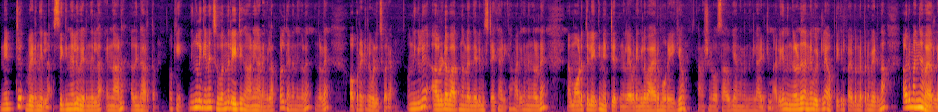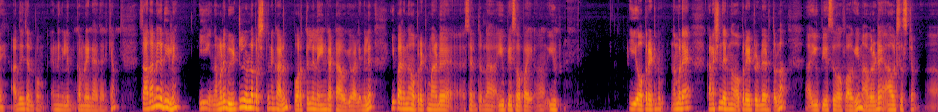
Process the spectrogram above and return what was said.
നെറ്റ് വരുന്നില്ല സിഗ്നൽ വരുന്നില്ല എന്നാണ് അതിന്റെ അർത്ഥം. ഓക്കെ നിങ്ങളിങ്ങനെ ചുവന്ന ലൈറ്റ് കാണുകയാണെങ്കിൽ അപ്പോൾ തന്നെ നിങ്ങൾ നിങ്ങളുടെ ഓപ്പറേറ്ററെ വിളിച്ച് പറയാം. ഒന്നുകിൽ അവരുടെ ഭാഗത്ത് നിന്നുള്ള എന്തെങ്കിലും മിസ്റ്റേക്ക് ആയിരിക്കാം. അല്ലെങ്കിൽ നിങ്ങളുടെ മോഡത്തിലേക്ക് നെറ്റ് എത്തുന്നില്ല. എവിടെയെങ്കിലും വയർ മുറിയുകയോ കണക്ഷൻ ലോസ് ആവുകയോ അങ്ങനെ എന്തെങ്കിലും ആയിരിക്കും. അല്ലെങ്കിൽ നിങ്ങളുടെ തന്നെ വീട്ടിലെ ഒപ്റ്റിക്കൽ ഫൈബറിന്റെ ഒപ്പം വരുന്ന ആ ഒരു മഞ്ഞ വയറില്ലേ അത് ചിലപ്പം എന്തെങ്കിലും കംപ്ലൈന്റ് ആയതായിരിക്കാം. സാധാരണഗതിയിൽ ഈ നമ്മുടെ വീട്ടിലുള്ള പ്രശ്നത്തിനേക്കാളും പുറത്തുള്ള ലൈൻ കട്ടാവുകയോ അല്ലെങ്കിൽ ഈ പറയുന്ന ഓപ്പറേറ്റർമാരുടെ സ്ഥലത്തുള്ള യു പി എസ് ഓപ്പായി യു ഈ ഓപ്പറേറ്റർ നമ്മുടെ കണക്ഷൻ തരുന്ന ഓപ്പറേറ്ററുടെ അടുത്തുള്ള യു പി എസ് ഓഫ് ആവുകയും അവരുടെ ആ ഒരു സിസ്റ്റം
